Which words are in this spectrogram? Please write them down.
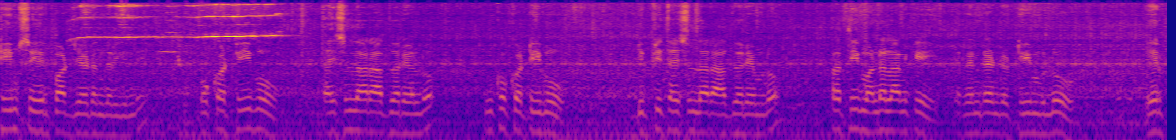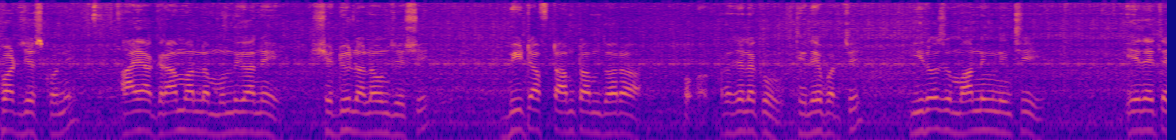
టీమ్స్ ఏర్పాటు చేయడం జరిగింది. ఒక టీము తహసీల్దార్ ఆధ్వర్యంలో ఇంకొక టీము డిప్యూటీ తహసీల్దార్ ఆధ్వర్యంలో. ప్రతి మండలానికి రెండు రెండు టీములు ఏర్పాటు చేసుకొని ఆయా గ్రామాల్లో ముందుగానే షెడ్యూల్ అనౌన్స్ చేసి బీట్ ఆఫ్ టామ్ టామ్ ద్వారా ప్రజలకు తెలియపరిచి ఈరోజు మార్నింగ్ నుంచి ఏదైతే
